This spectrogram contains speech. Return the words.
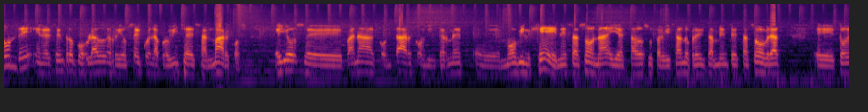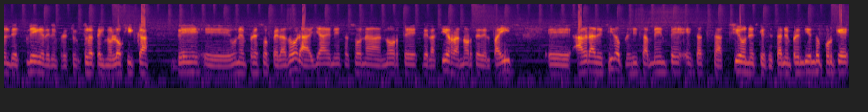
donde en el centro poblado de Río Seco, en la provincia de San Marcos. Ellos eh, van a contar con Internet eh, móvil G en esa zona y ha estado supervisando precisamente estas obras, eh, todo el despliegue de la infraestructura tecnológica de una empresa operadora allá en esa zona norte de la sierra norte del país. ha agradecido precisamente estas acciones que se están emprendiendo porque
